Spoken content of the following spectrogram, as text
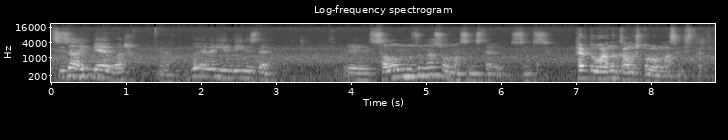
Size ait bir ev var. Evet. Bu eve girdiğinizde e, salonunuzun nasıl olmasını isterdiniz? Her duvarının kamış dolu olmasını isterdim.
